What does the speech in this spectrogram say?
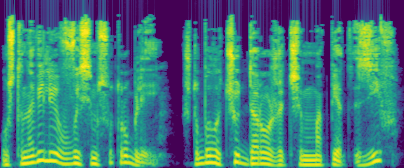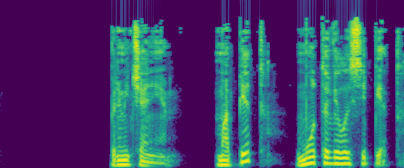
Установили в 800 рублей, что было чуть дороже, чем мопед ЗИФ. Примечание. Мопед — мотовелосипед,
